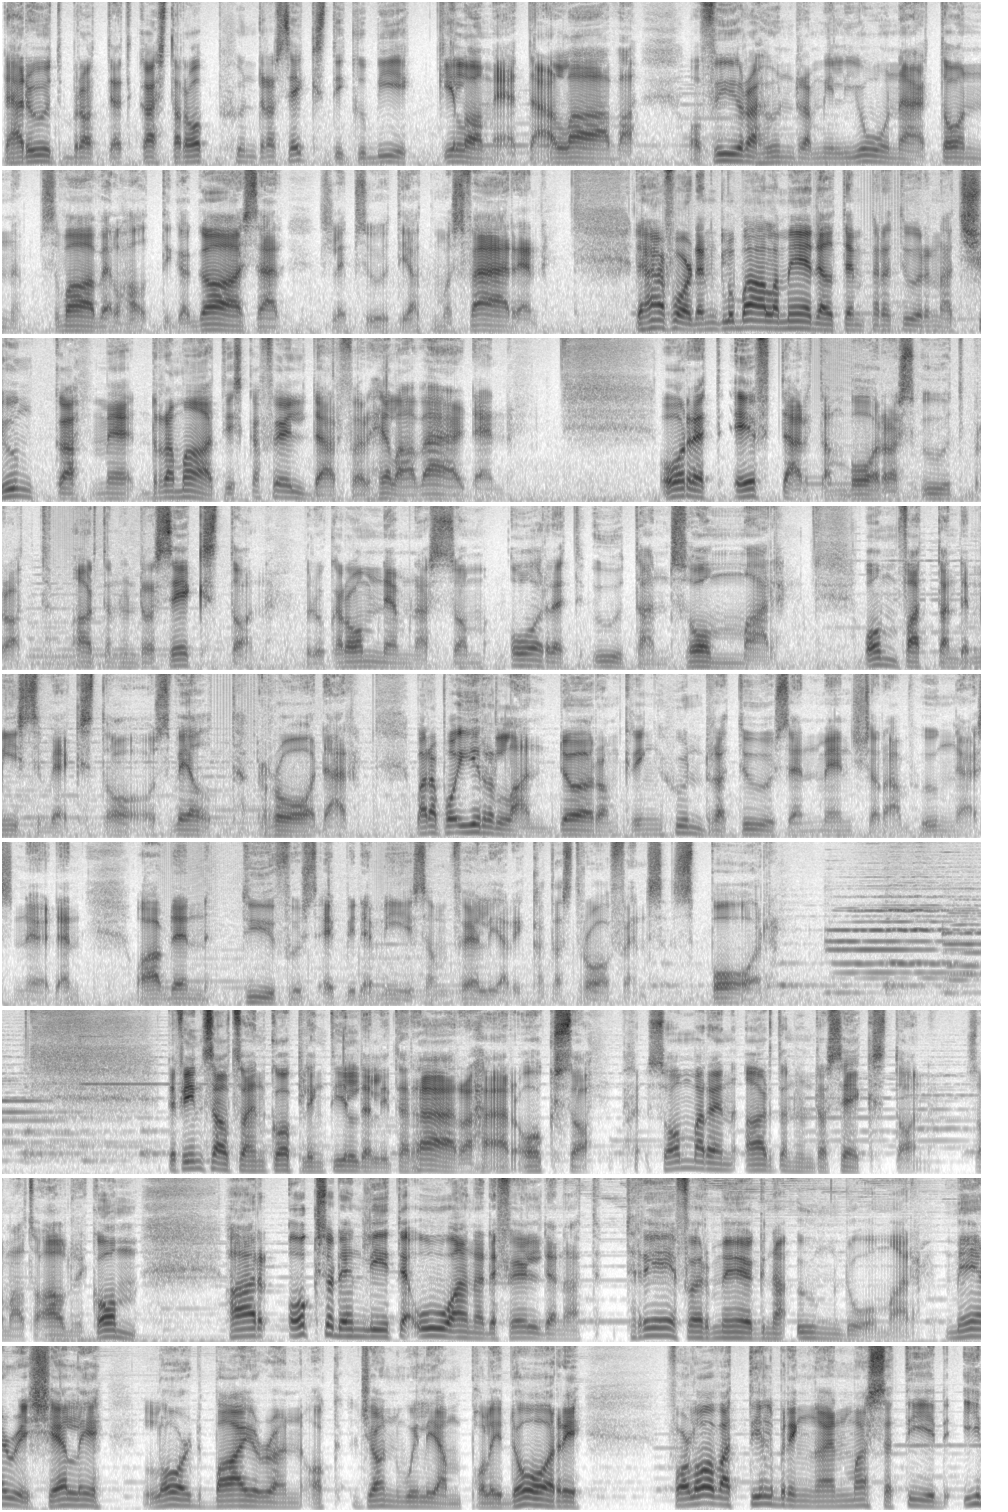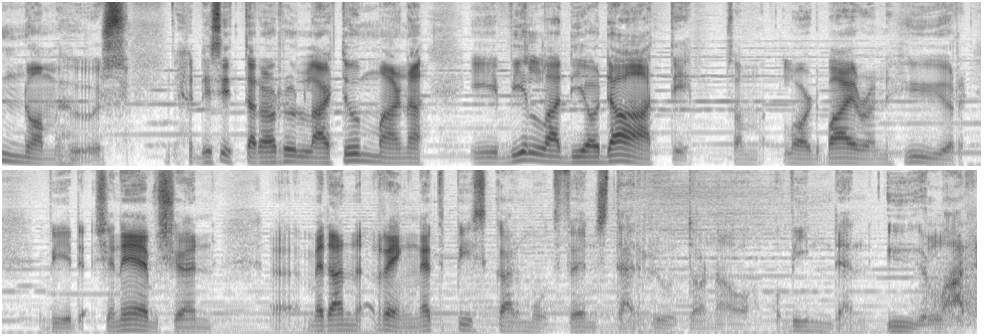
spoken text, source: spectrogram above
Det här utbrottet kastar upp 160 kubikkilometer lava och 400 miljoner ton svavelhaltiga gaser släpps ut i atmosfären. Det här får den globala medeltemperaturen att sjunka med dramatiska följder för hela världen. Året efter Tamboras utbrott, 1816, brukar omnämnas som året utan sommar. Omfattande missväxt och, svält råder. Bara på Irland dör omkring 100 000 människor av hungersnöden och av den tyfusepidemi som följer i katastrofens spår. Det finns alltså en koppling till det litterära här också. Sommaren 1816, som alltså aldrig kom, har också den lite oanade följden att tre förmögna ungdomar, Mary Shelley, Lord Byron och John William Polidori, får lov att tillbringa en massa tid inomhus. De sitter och rullar tummarna i Villa Diodati som Lord Byron hyr vid Genèvesjön Eh, medan regnet piskar mot fönsterrutorna och, vinden ylar.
